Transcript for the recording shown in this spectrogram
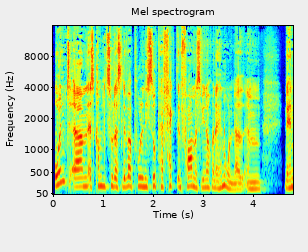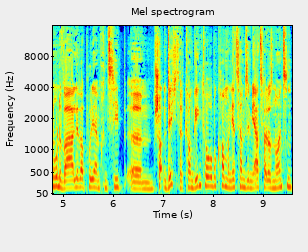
Und ähm, es kommt hinzu, dass Liverpool nicht so perfekt in Form ist wie noch in der Hinrunde. Im, in der Hinrunde war Liverpool ja im Prinzip ähm, schottendicht, hat kaum Gegentore bekommen und jetzt haben sie im Jahr 2019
